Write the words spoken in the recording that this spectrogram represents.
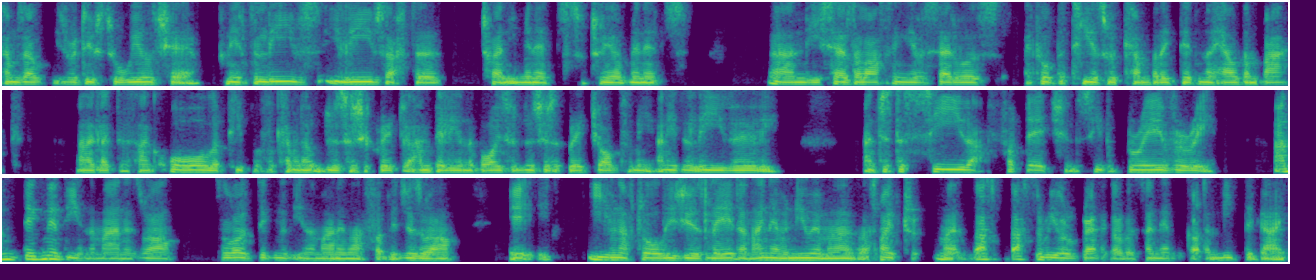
comes out, he's reduced to a wheelchair, and he has to leaves. He leaves after 20 minutes, 20 odd minutes, and he says the last thing he ever said was, "I thought the tears would come, but they didn't. I held them back." And I'd like to thank all the people for coming out and doing such a great job, and Billy and the boys for doing such a great job for me. I need to leave early. And just to see that footage and see the bravery and dignity in the man as well. There's a lot of dignity in the man in that footage as well. It, it, even after all these years later, and I never knew him, and that's my, my that's that's the real regret I got is I never got to meet the guy.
